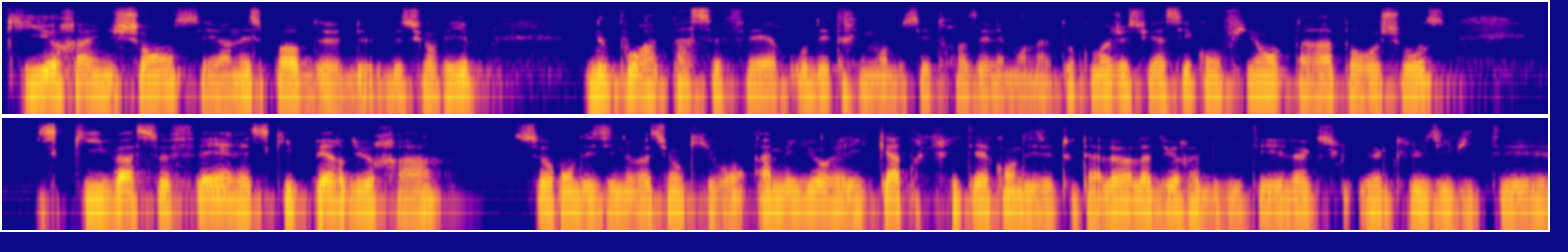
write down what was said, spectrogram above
qui aura une chance et un espoir de survivre ne pourra pas se faire au détriment de ces trois éléments-là. Donc moi, je suis assez confiant par rapport aux choses. Ce qui va se faire et ce qui perdurera seront des innovations qui vont améliorer les quatre critères qu'on disait tout à l'heure, la durabilité, l'inclusivité,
